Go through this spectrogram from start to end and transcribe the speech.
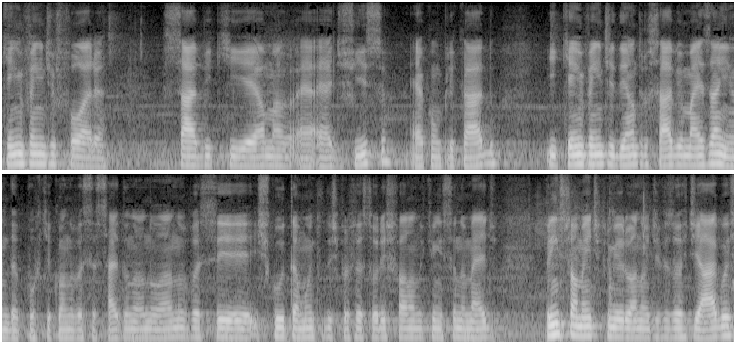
quem vem de fora sabe que é, uma, é, é difícil, é complicado, e quem vem de dentro sabe mais ainda, porque quando você sai do nono ano, você escuta muito dos professores falando que o ensino médio principalmente o primeiro ano, é um divisor de águas,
